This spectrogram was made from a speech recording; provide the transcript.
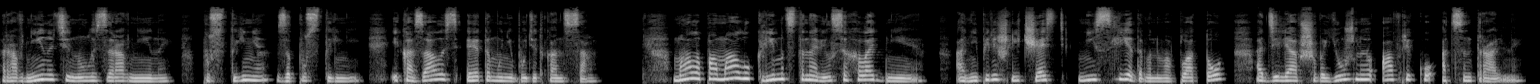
Равнина тянулась за равниной, пустыня за пустыней, и, казалось, этому не будет конца. Мало-помалу климат становился холоднее. Они перешли часть неисследованного плато, отделявшего Южную Африку от Центральной.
